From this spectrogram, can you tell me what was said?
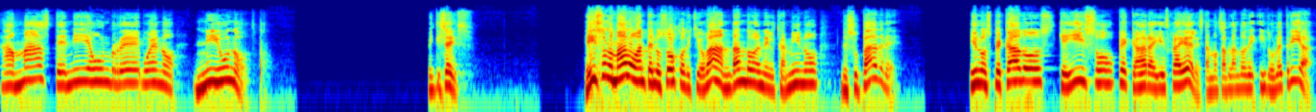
jamás tenía un rey bueno, ni uno. 26. E hizo lo malo ante los ojos de Jehová, andando en el camino de su padre. Y los pecados que hizo pecar a Israel. Estamos hablando de idolatría.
